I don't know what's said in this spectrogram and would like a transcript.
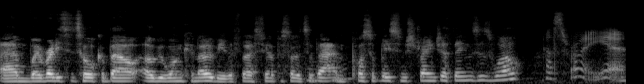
Um, we're ready to talk about Obi Wan Kenobi, the first few episodes of that, and possibly some Stranger Things as well. That's right. Yeah.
